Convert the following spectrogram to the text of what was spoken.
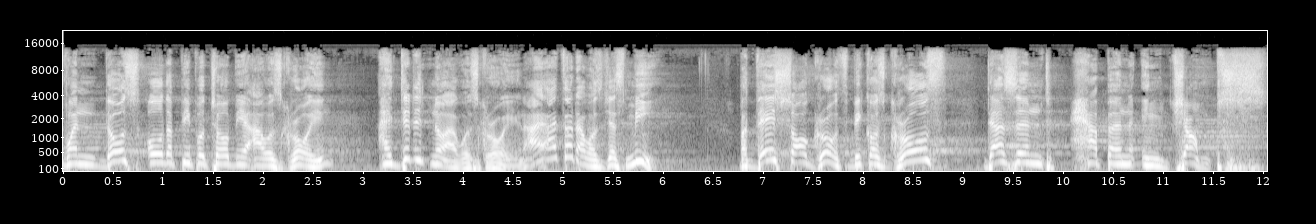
when those older people told me I was growing, I didn't know I was growing. I, I thought I was just me. But they saw growth because growth doesn't happen in jumps,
